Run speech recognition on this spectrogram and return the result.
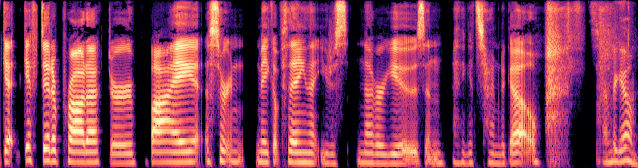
get gifted a product or buy a certain makeup thing that you just never use. And I think it's time to go. Time to go.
